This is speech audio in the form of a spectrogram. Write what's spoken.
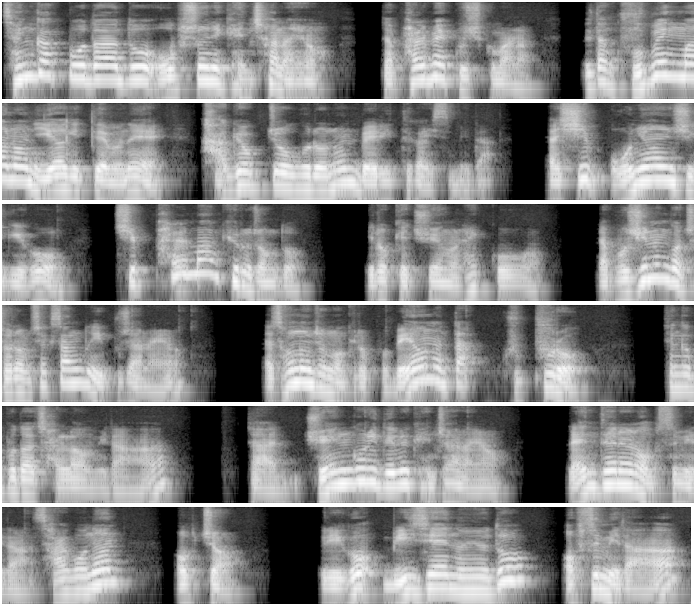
생각보다도 옵션이 괜찮아요. 자, 899만 원. 일단 900만 원 이하기 때문에 가격적으로는 메리트가 있습니다. 15년식이고 18만 킬로 정도 이렇게 주행을 했고 자, 보시는 것처럼 색상도 이쁘잖아요. 자, 성능 점검 기록부 매연은 딱 9% 생각보다 잘 나옵니다. 자, 주행거리 대비 괜찮아요. 렌트는 없습니다. 사고는 없죠. 그리고 미세누유도 없습니다.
